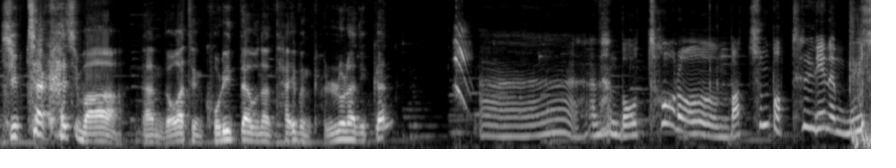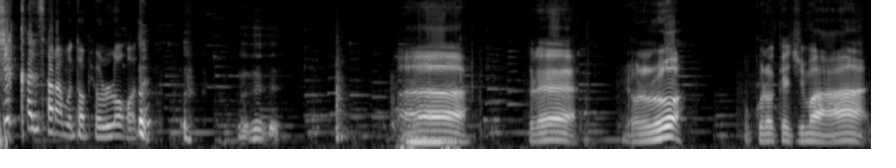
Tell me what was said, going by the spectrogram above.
집착하지 마. 난 너 같은 고리 따분한 타입은 별로라니까? 아, 난 너처럼 맞춤법 틀리는 무식한 사람은 더 별로거든? 아 그래 요르르 부끄럽겠지만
